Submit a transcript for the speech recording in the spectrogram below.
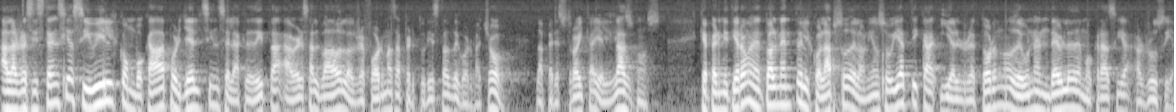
A la resistencia civil convocada por Yeltsin se le acredita haber salvado las reformas aperturistas de Gorbachev, la perestroika y el glasnost, que permitieron eventualmente el colapso de la Unión Soviética y el retorno de una endeble democracia a Rusia.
